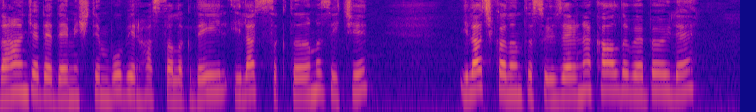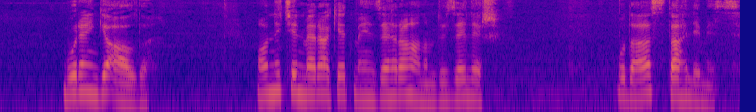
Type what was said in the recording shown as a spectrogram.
daha önce de demiştim bu bir hastalık değil. İlaç sıktığımız için ilaç kalıntısı üzerine kaldı ve böyle bu rengi aldı. Onun için merak etmeyin Zehra Hanım düzelir. Bu da stahlimiz.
